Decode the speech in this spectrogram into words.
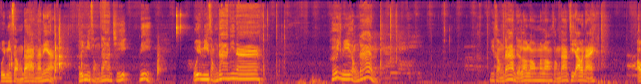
อุ้ยมีสองด้านนะเนี่ยเฮ้ยมีสองด้านชี้นี่อุ้ยมีสองด้านนี่นะเฮ้ยมีสองด้าน มีสองด้านเดี๋ยวเราลองมาลองสองด้านที่เอาอันไหน เอา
